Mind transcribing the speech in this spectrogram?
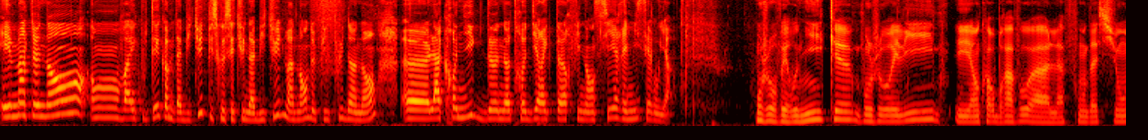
Et maintenant, on va écouter, comme d'habitude, puisque c'est une habitude maintenant depuis plus d'un an, euh, la chronique de notre directeur financier, Rémi Serrouillat. Bonjour Véronique, bonjour Elie, et encore bravo à la Fondation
